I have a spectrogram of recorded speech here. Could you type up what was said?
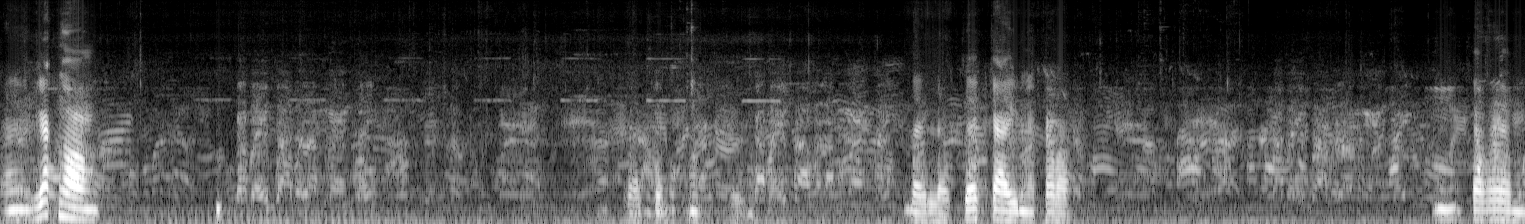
Ờ, rất ngon. Đây là trái cây nè các bạn các em,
